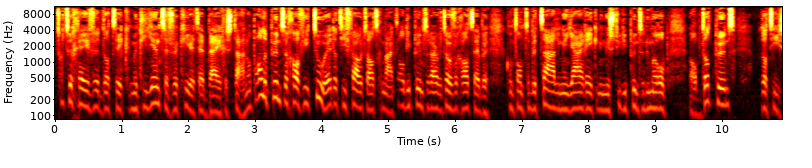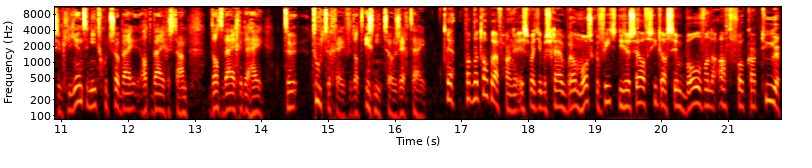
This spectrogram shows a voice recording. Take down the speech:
toe te geven dat ik mijn cliënten verkeerd heb bijgestaan. Op alle punten gaf hij toe hè, dat hij fouten had gemaakt. Al die punten waar we het over gehad hebben. Contante betalingen, jaarrekeningen, studiepunten, noem maar op. Maar op dat punt dat hij zijn cliënten niet goed zo bij, had bijgestaan... dat weigerde hij te, toe te geven. Dat is niet zo, zegt hij. Ja, wat me toch blijft hangen is wat je beschrijft... Bram Moskowitz, die zichzelf ziet als symbool van de advocatuur.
